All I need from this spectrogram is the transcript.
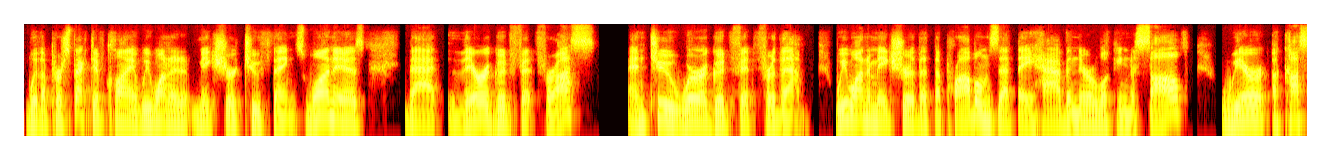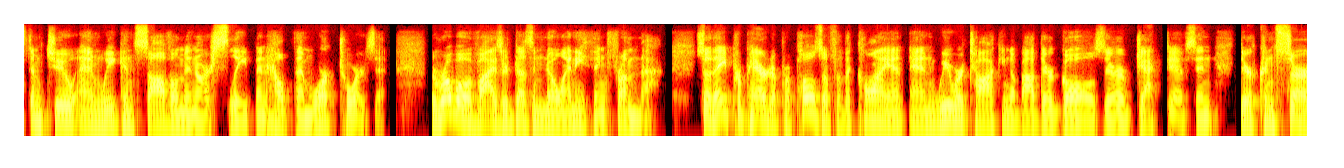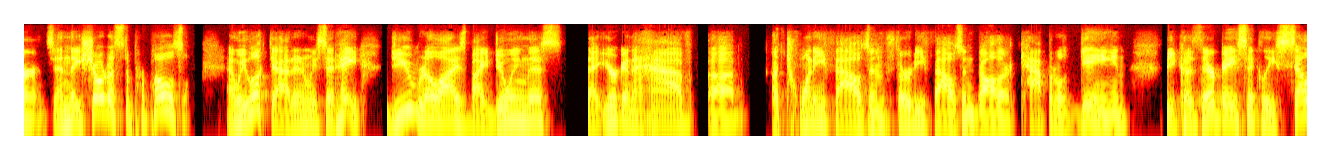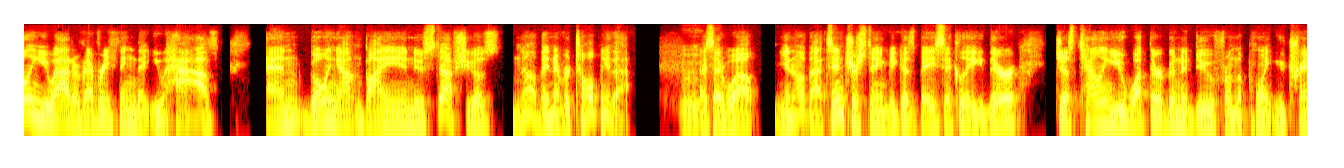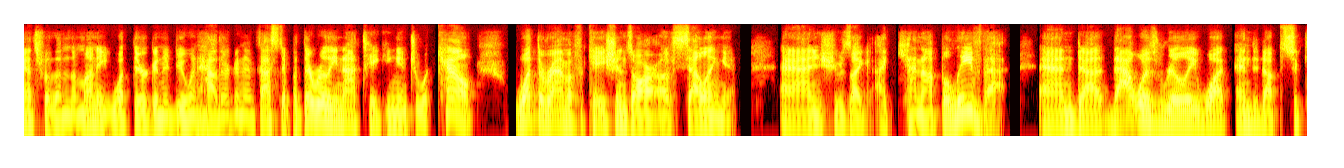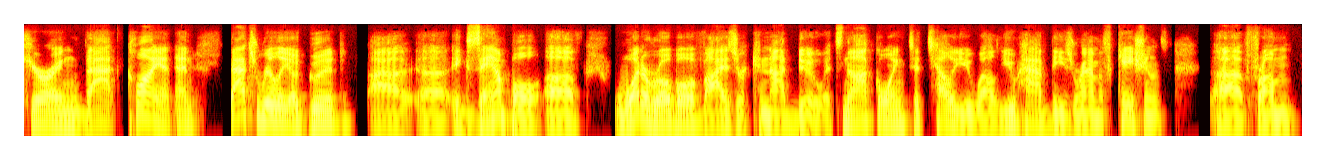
With a prospective client, we want to make sure two things. One is that they're a good fit for us and two, we're a good fit for them. We want to make sure that the problems that they have and they're looking to solve, we're accustomed to and we can solve them in our sleep and help them work towards it. The robo advisor doesn't know anything from that. So they prepared a proposal for the client and we were talking about their goals, their objectives, and their concerns. And they showed us the proposal. And we looked at it and we said, Hey, do you realize by doing this that you're going to have uh, a $20,000, $30,000 capital gain because they're basically selling you out of everything that you have and going out and buying you new stuff. She goes, No, they never told me that. Mm. I said, Well, you know, that's interesting because basically they're just telling you what they're going to do from the point you transfer them the money, what they're going to do and how they're going to invest it, but they're really not taking into account what the ramifications are of selling it. And she was like, I cannot believe that. And uh, that was really what ended up securing that client. And that's really a good uh, uh, example of what a robo advisor cannot do. It's not going to tell you, well, you have these ramifications uh, from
